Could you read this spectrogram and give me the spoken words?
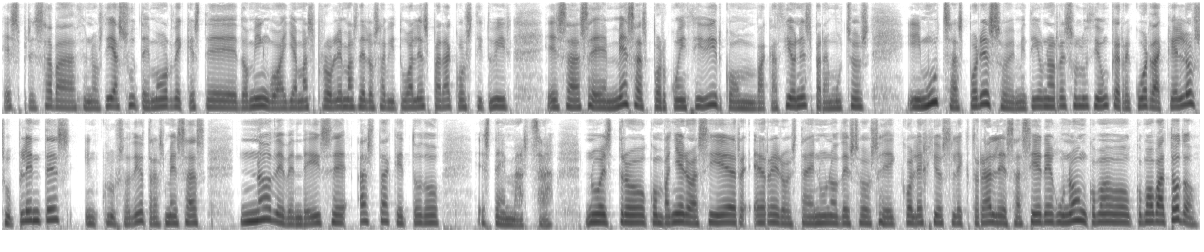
expresaba hace unos días su temor de que este domingo haya más problemas de los habituales para constituir esas eh, mesas por coincidir con vacaciones para muchos y muchas. Por eso emitía una resolución que recuerda que los suplentes, incluso de otras mesas, no deben de irse hasta que todo esté en marcha. Nuestro compañero Asier Herrero está en uno de esos eh, colegios electorales. Asier Egunón, ¿cómo, ¿cómo va todo?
